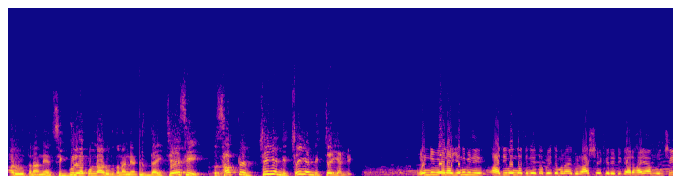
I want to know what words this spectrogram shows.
అడుగుతున్నాను నేను సిగ్గు లేకుండా అడుగుతున్నాను నేను దయచేసి సబ్స్క్రైబ్ చెయ్యండి చెయ్యండి చెయ్యండి రెండు వేల ఎనిమిది ఆ దివంగత నేత ప్రీతమ నాయకుడు రాజశేఖర రెడ్డి గారి హయాం నుంచి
